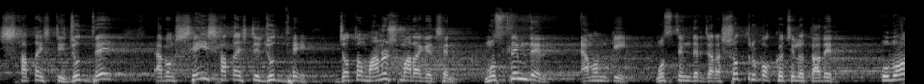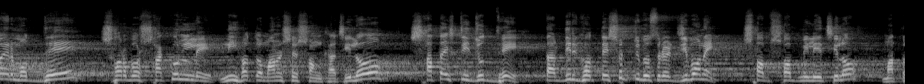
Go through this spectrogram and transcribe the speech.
সাতাইশটি যুদ্ধে। এবং সেই সাতাইশটি যুদ্ধে যত মানুষ মারা গেছেন, মুসলিমদের, এমনকি মুসলিমদের যারা শত্রুপক্ষ ছিল তাদের, উভয়ের মধ্যে সর্বসাকুল্যে নিহত মানুষের সংখ্যা ছিল সাতাইশটি যুদ্ধে। তার দীর্ঘ তেষট্টি বছরের জীবনে সব সব মিলিয়েছিল মাত্র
